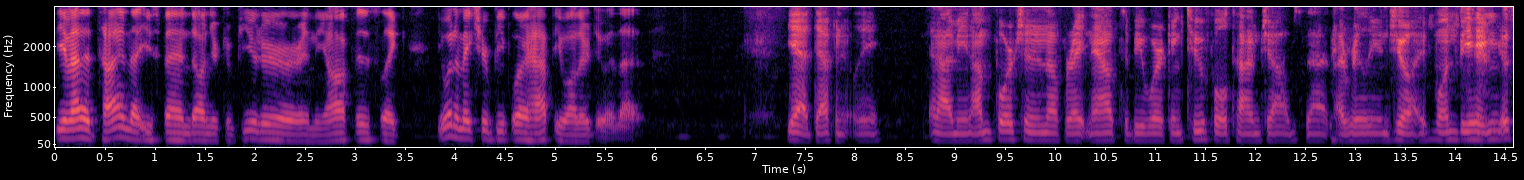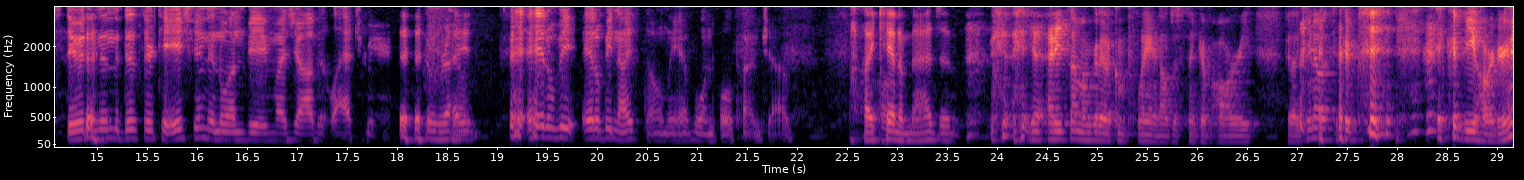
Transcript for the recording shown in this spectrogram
the amount of time that you spend on your computer or in the office like you want to make sure people are happy while they're doing that yeah definitely and I mean, I'm fortunate enough right now to be working two full time jobs that I really enjoy. one being a student in the dissertation, and one being my job at Latchmere. right. So, it'll be it'll be nice to only have one full time job. I can't imagine. yeah, anytime I'm gonna complain, I'll just think of Ari. Be like, you know, it could it could be harder.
